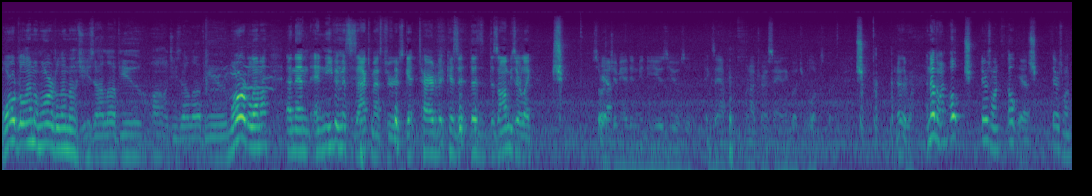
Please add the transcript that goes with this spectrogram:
moral dilemma, moral dilemma. Jeez, I love you. Oh, jeez, I love you. Moral dilemma, and then and even Mrs. Axmaster is getting tired of it because the, the zombies are like. Sorry, Yeah. Jimmy, I didn't mean to use you as an example. We're not trying to say anything about your looks, but another one, another one. Oh, there's one. Oh, Yeah. there's one.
